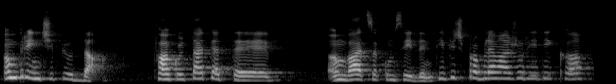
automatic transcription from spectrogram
În principiu, da. Facultatea te învață cum să identifici problema juridică,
